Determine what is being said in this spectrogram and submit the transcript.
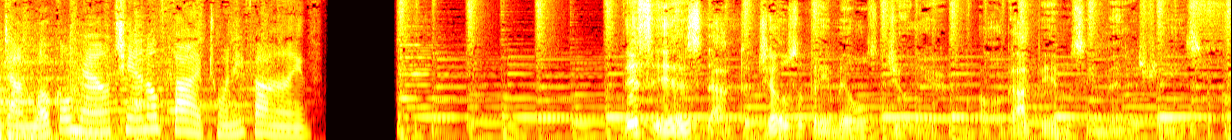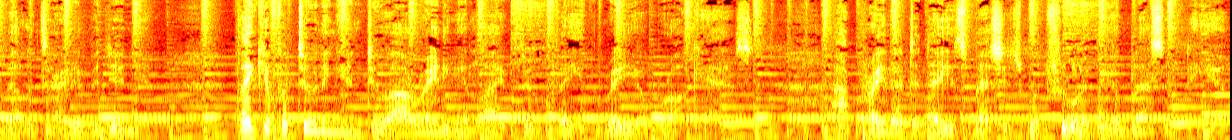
and on Local Now, Channel 525. This is Dr. Joseph A. Mills Jr. of Agape Embassy Ministries of Alexandria, Virginia. Thank you for tuning in to our Reigning in Life Through Faith radio broadcast. I pray that today's message will truly be a blessing to you.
